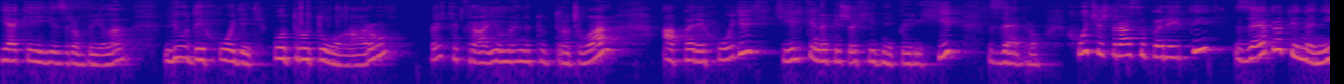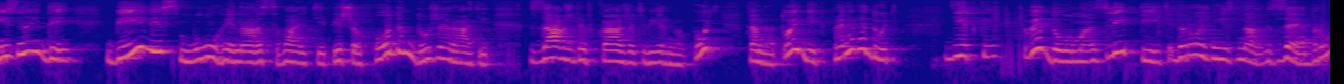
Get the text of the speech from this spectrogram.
як я її зробила. Люди ходять по тротуару, Бачите, край у мене тут тротуар, а переходять тільки на пішохідний перехід зебру. Хочеш трасу перейти? Зебру ти на ній знайди. Білі смуги на асфальті пішоходам дуже раді. Завжди вкажуть вірно путь та на той бік переведуть. Дітки, ви дома зліпіть дорожній знак зебру.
